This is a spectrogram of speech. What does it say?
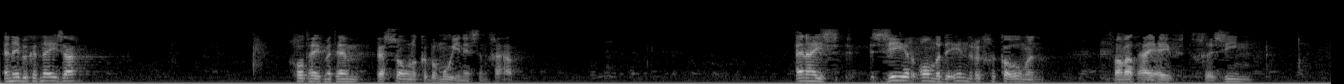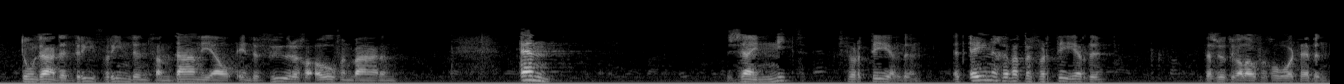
En Nebuchadnezzar, God heeft met hem persoonlijke bemoeienissen gehad. En hij is zeer onder de indruk gekomen van wat hij heeft gezien toen daar de drie vrienden van Daniel in de vurige oven waren. En zij niet verteerden. Het enige wat er verteerde, daar zult u wel over gehoord hebben,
